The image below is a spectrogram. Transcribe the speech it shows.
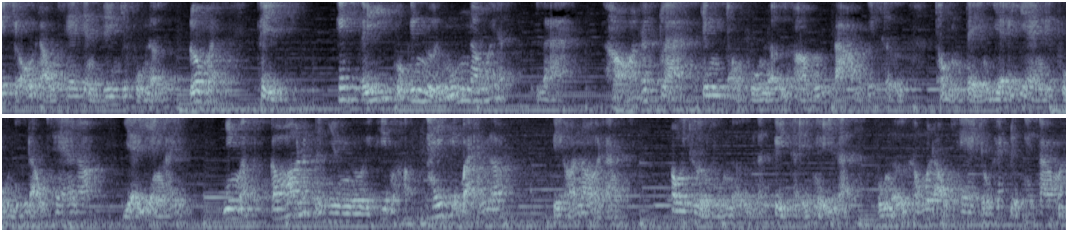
cái chỗ đậu xe dành riêng cho phụ nữ. Đúng không ạ? Thì cái ý của cái người muốn nói đó là họ rất là trân trọng phụ nữ, họ muốn tạo một cái sự thuận tiện dễ dàng để phụ nữ đậu xe ở đó, dễ dàng lấy. Nhưng mà có rất là nhiều người khi mà họ thấy cái bản đó thì họ nói rằng coi thường phụ nữ là kỳ thị nghĩ là phụ nữ không có đậu xe chỗ khác được hay sao mà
